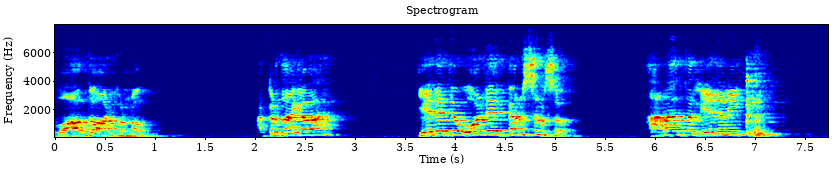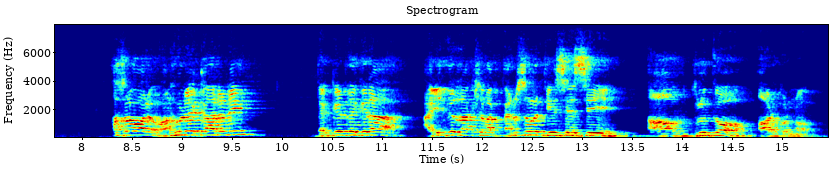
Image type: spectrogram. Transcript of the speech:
వాళ్ళతో ఆడుకున్నావు. అక్కడ తాగావా? ఏదైతే ఓల్డేజ్ పెన్షన్స్ అర్హత లేదని అసలు వాళ్ళు అర్హులే కాదని దగ్గర దగ్గర ఐదు లక్షల పెన్షన్లు తీసేసి ఆ వృద్ధులతో ఆడుకున్నావు.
